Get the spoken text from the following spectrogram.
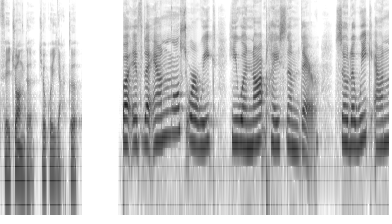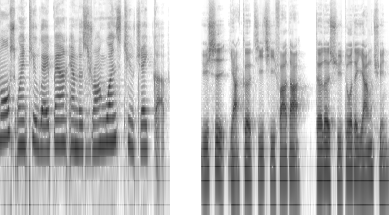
肥壮的就归雅各。but if the animals were weak, he would not place them there. So the weak animals went to Laban and the strong ones to Jacob. 于是雅各极其发大，得了许多的羊群、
